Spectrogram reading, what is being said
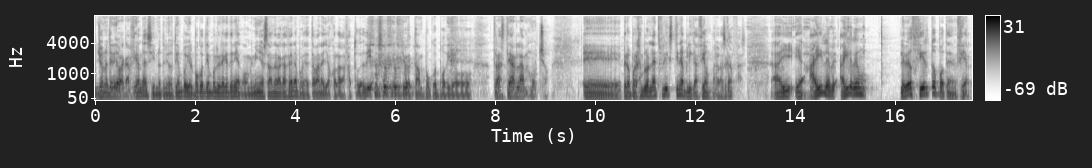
Yo no he tenido vacaciones y no he tenido tiempo. Y el poco tiempo libre que tenía, como mis niños estaban de vacaciones, pues estaban ellos con las gafas todo el día. O sea que yo tampoco he podido trastearlas mucho. Eh, pero, por ejemplo, Netflix tiene aplicación para las gafas. Ahí, eh, ahí, le, ahí le, veo, le veo cierto potencial.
